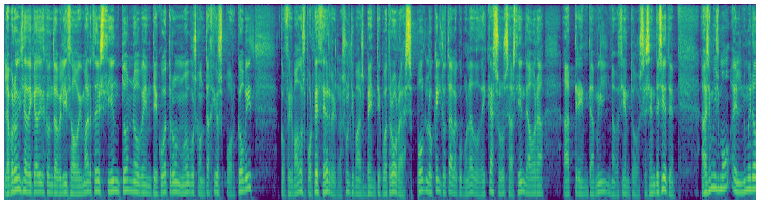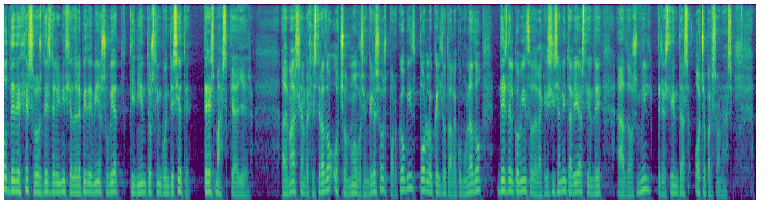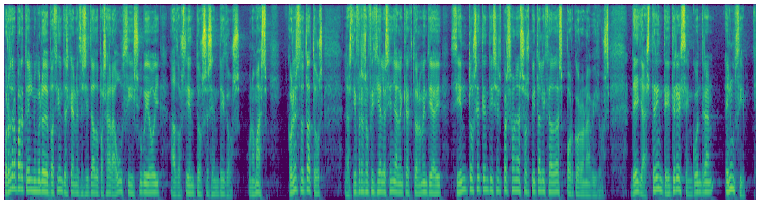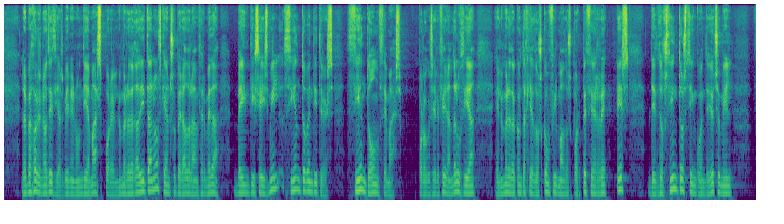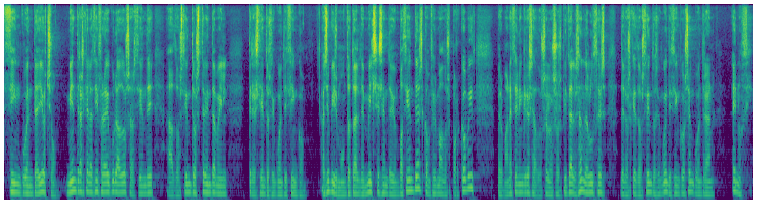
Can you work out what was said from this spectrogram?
La provincia de Cádiz contabiliza hoy martes 194 nuevos contagios por COVID confirmados por PCR en las últimas 24 horas, por lo que el total acumulado de casos asciende ahora a 30.967. Asimismo, el número de decesos desde el inicio de la epidemia sube a 557, tres más que ayer. Además, se han registrado ocho nuevos ingresos por COVID, por lo que el total acumulado desde el comienzo de la crisis sanitaria asciende a 2.308 personas. Por otra parte, el número de pacientes que han necesitado pasar a UCI sube hoy a 262, uno más. Con estos datos, las cifras oficiales señalan que actualmente hay 176 personas hospitalizadas por coronavirus. De ellas, 33 se encuentran en UCI. Las mejores noticias vienen un día más por el número de gaditanos que han superado la enfermedad, 26.123, 111 más. Por lo que se refiere a Andalucía, el número de contagiados confirmados por PCR es de 258.058, mientras que la cifra de curados asciende a 230.355. Asimismo, un total de 1.061 pacientes confirmados por COVID permanecen ingresados en los hospitales andaluces, de los que 255 se encuentran en UCI.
